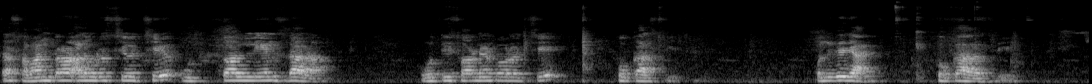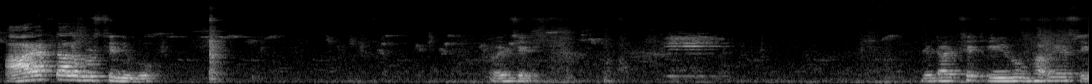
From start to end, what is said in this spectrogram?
তার সমান্তরাল আলোক রশ্মি হচ্ছে উত্তল লেন্স দ্বারা প্রতিসরণের পর হচ্ছে ফোকাস দিয়ে। কোন দিকে যায়? ফোকাস দিয়ে। আর একটা আলোক রশ্মি নিব। হয়েছে। যেটা হচ্ছে এইরূপ ভাবে এসে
